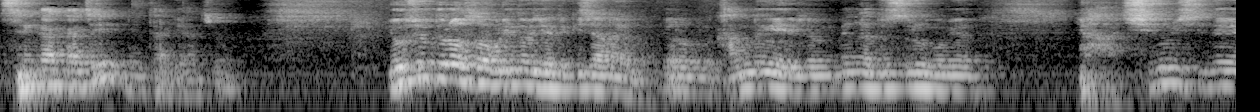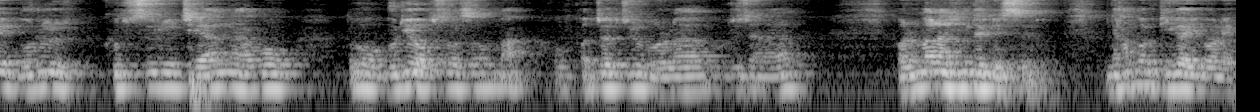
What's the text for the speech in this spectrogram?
생각하지 못하게 하죠. 요즘 들어서 우리도 이제 느끼잖아요. 여러분 강릉에 요즘 맨날 뉴스를 보면 야 지금 시대에 물을 급수를 제한하고 또 물이 없어서 막 어쩔 줄 몰라 그러잖아요. 얼마나 힘들겠어요. 근데 한번 비가 이번에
